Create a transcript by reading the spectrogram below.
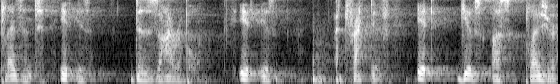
pleasant, it is desirable, it is attractive, it gives us pleasure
